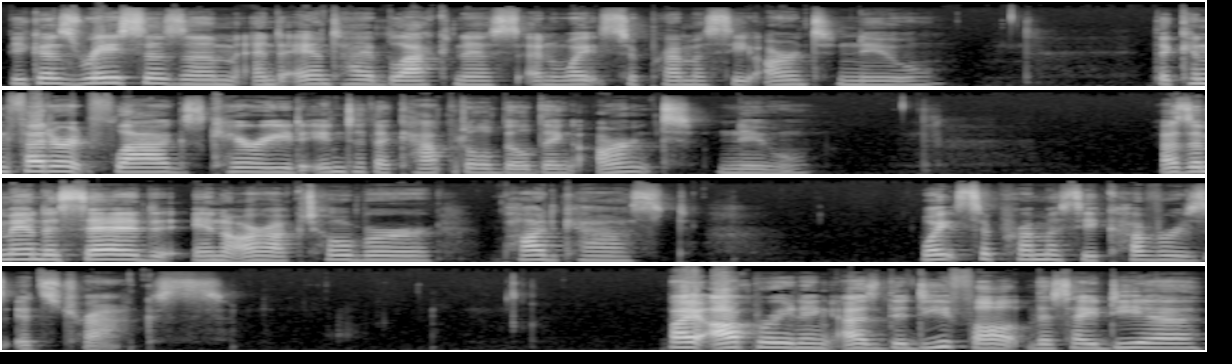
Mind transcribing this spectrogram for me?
Because racism and anti blackness and white supremacy aren't new. The Confederate flags carried into the Capitol building aren't new. As Amanda said in our October podcast, white supremacy covers its tracks. By operating as the default, this idea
